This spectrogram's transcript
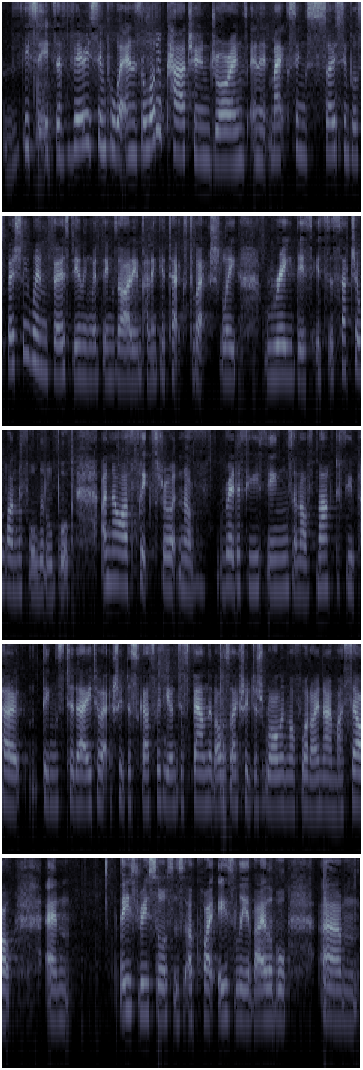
this it's a very simple way and it's a lot of cartoon drawings and it makes things so simple especially when first dealing with anxiety and panic attacks to actually read this. It's a, such a wonderful little book. I know i've flicked through it and i've read a few things and i've marked a few po- things today to actually discuss with you and just found that i was actually just rolling off what i know myself. And these resources are quite easily available. Um,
